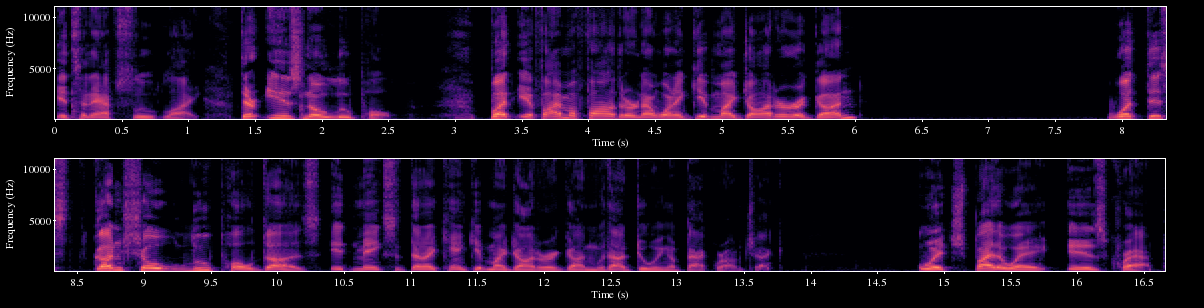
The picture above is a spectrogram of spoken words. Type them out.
It's an absolute lie. There is no loophole. But if I'm a father and I want to give my daughter a gun, what this gun show loophole does, it makes it that I can't give my daughter a gun without doing a background check. Which, by the way, is crap.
